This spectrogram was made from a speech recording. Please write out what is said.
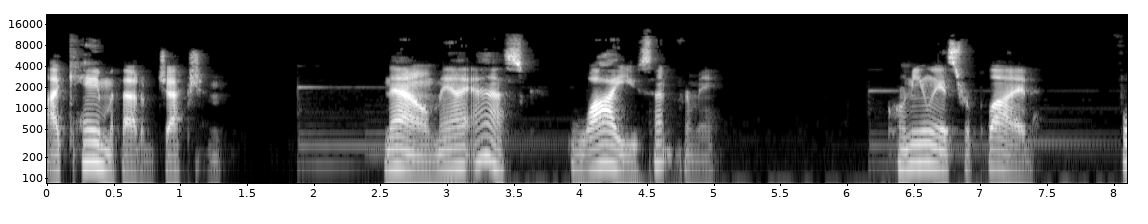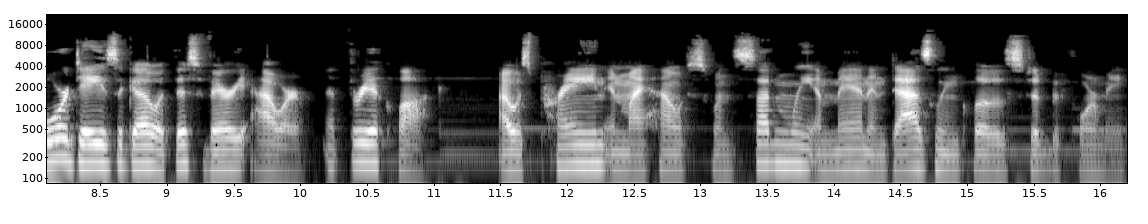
I came without objection. Now, may I ask why you sent for me? Cornelius replied, Four days ago, at this very hour, at three o'clock, I was praying in my house when suddenly a man in dazzling clothes stood before me.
